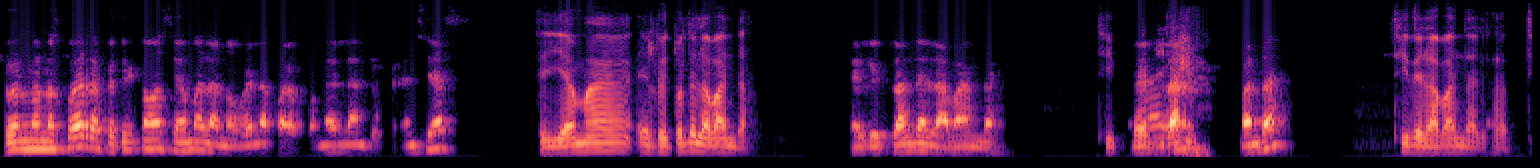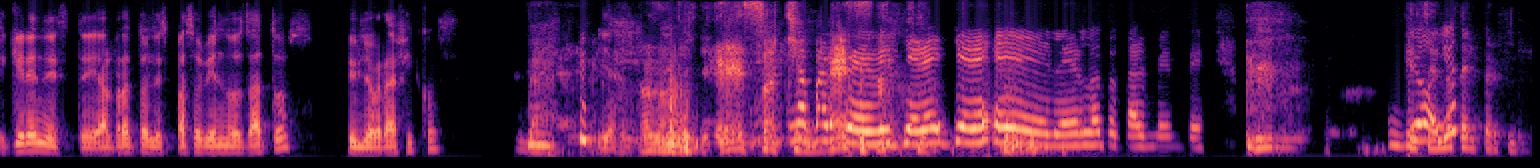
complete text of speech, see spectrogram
Bueno, ¿nos puede repetir cómo se llama la novela para ponerla en referencias? Se llama El ritual de la banda. El ritual de la banda. Sí. ¿De la banda? Sí, de la banda. si quieren, este, al rato les paso bien los datos bibliográficos. ya. Eso, parte quiere, quiere leerlo totalmente. Que yo, se el perfil.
